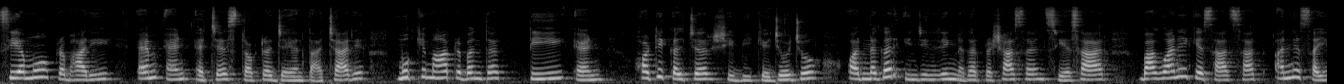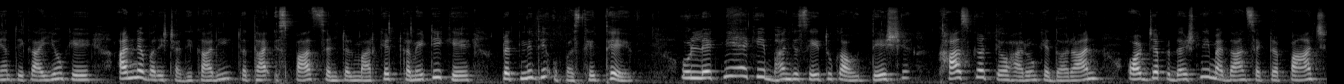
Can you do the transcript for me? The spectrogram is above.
CMO प्रभारी M and H S doctor Jayant Acharya, मुख्य महाप्रबंधक टी एंड हॉर्टिकल्चर बी के जोजो और नगर इंजीनियरिंग नगर प्रशासन, सीएसआर, बागवानी के साथ साथ अन्य संयंत्र इकाइयों के अन्य वरिष्ठ अधिकारी तथा इस्पात सेंट्रल मार्केट कमेटी के प्रतिनिधि उपस्थित थे। उल्लेखनीय है कि भंज सेतु का उद्देश्य खासकर त्योहारों के दौरान और जब प्रदर्शनी मैदान सेक्टर पाँच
